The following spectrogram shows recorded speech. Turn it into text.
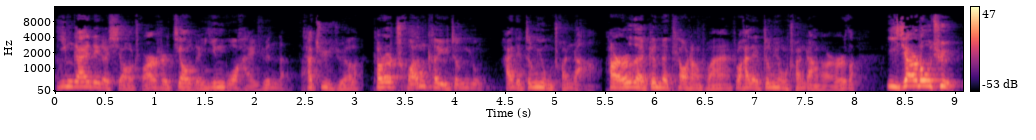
应该这个小船是交给英国海军的，他拒绝了，他说船可以征用。还得征用船长，他儿子跟着跳上船，说还得征用船长的儿子，一家都去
